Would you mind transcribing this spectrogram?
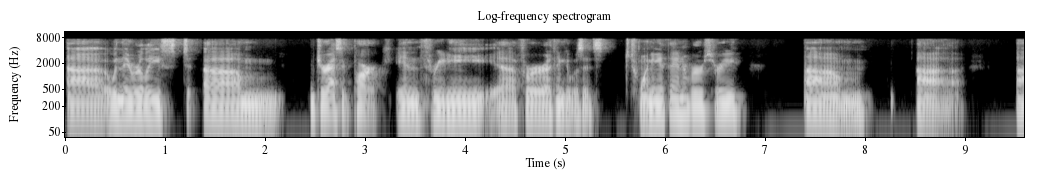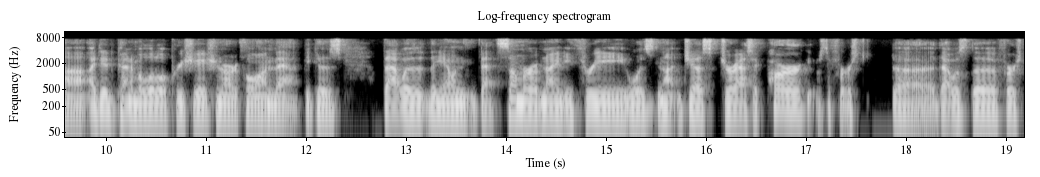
uh when they released um Jurassic Park in 3D uh, for I think it was its 20th anniversary. Um uh uh I did kind of a little appreciation article on that because that was you know that summer of 93 was not just Jurassic Park it was the first uh, that was the first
